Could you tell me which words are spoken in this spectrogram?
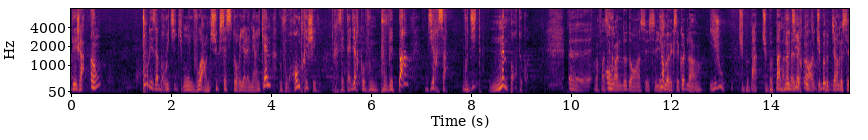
déjà, un, tous les abrutis qui vont y voir une success story à l'américaine, vous rentrez chez vous. C'est-à-dire que vous ne pouvez pas dire ça. Vous dites n'importe quoi. Euh, Enfin, c'est en- quand même dedans. hein. Il Non, joue avec ces codes-là. hein. il joue. Tu peux pas, tu peux pas Ah me non, dire que tu peux dire non, que c'est-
